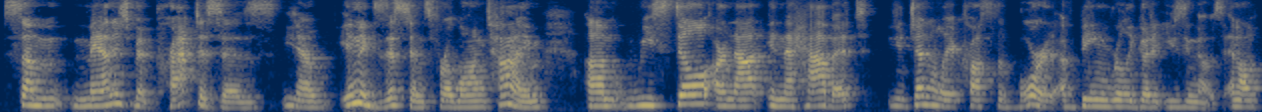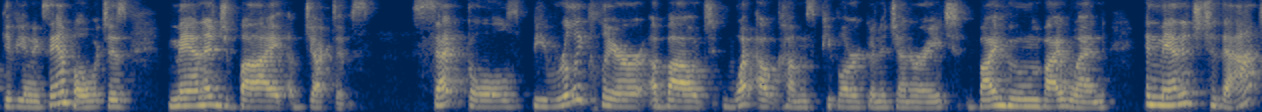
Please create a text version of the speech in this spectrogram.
some management practices, you know, in existence for a long time, um, we still are not in the habit, you generally across the board, of being really good at using those. And I'll give you an example, which is manage by objectives set goals, be really clear about what outcomes people are going to generate, by whom, by when, and manage to that.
